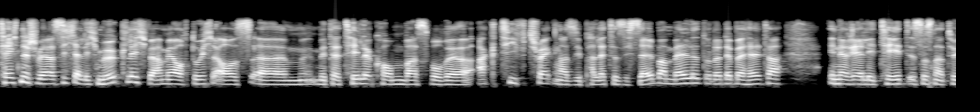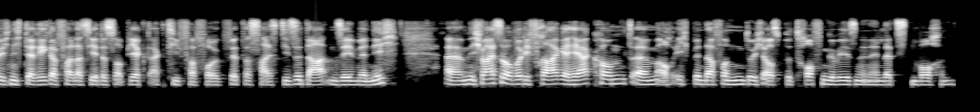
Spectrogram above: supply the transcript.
Technisch wäre es sicherlich möglich. Wir haben ja auch durchaus ähm, mit der Telekom was, wo wir aktiv tracken, also die Palette sich selber meldet oder der Behälter. In der Realität ist es natürlich nicht der Regelfall, dass jedes Objekt aktiv verfolgt wird. Das heißt, diese Daten sehen wir nicht. Ähm, ich weiß aber, wo die Frage herkommt. Ähm, auch ich bin davon durchaus betroffen gewesen in den letzten Wochen.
